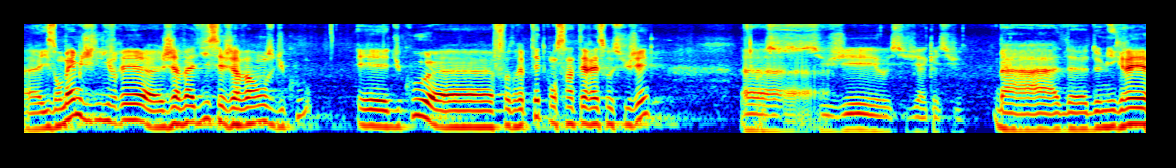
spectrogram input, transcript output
Ils ont même livré Java 10 et Java 11 du coup. Et du coup, il faudrait peut-être qu'on s'intéresse au sujet. Sujet, au sujet à quel sujet? bah, de, de migrer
